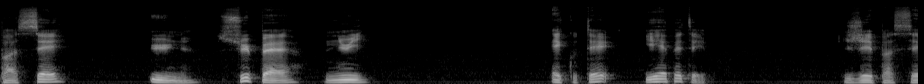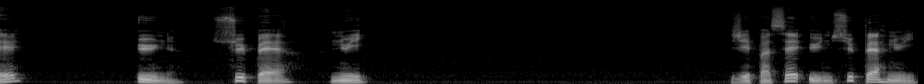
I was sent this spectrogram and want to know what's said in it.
passé une super nuit. Écoutez et répétez. J'ai passé une super nuit. J'ai passé une super nuit.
